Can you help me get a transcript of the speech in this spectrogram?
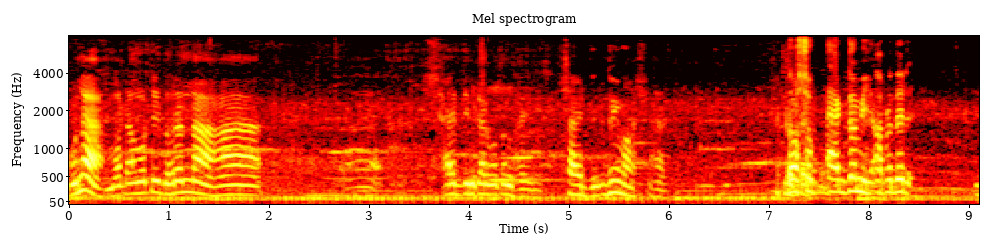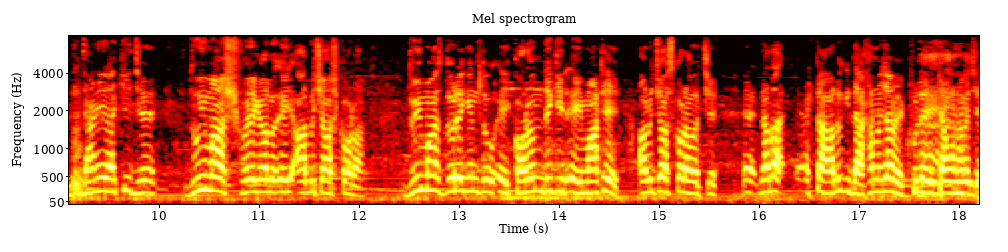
বোনা মোটামুটি ধরেন না হ্যাঁ ষাট দিনকার মতন হয়ে গেছে। ষাট দিন দুই মাস? হ্যাঁ। দর্শক একদমই আপনাদের জানিয়ে রাখি যে দুই মাস হয়ে গেল এই আলু চাষ করা। দুই মাস ধরে কিন্তু এই করণদিঘির এই মাঠে আলু চাষ করা হচ্ছে। দাদা একটা আলু কি দেখানো যাবে? খুলে হ্যাঁ, কেমন হ্যাঁ, হয়েছে।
